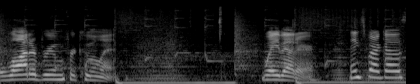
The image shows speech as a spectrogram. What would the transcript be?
A lot of room for coolant. Way better. Thanks, Marcos.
